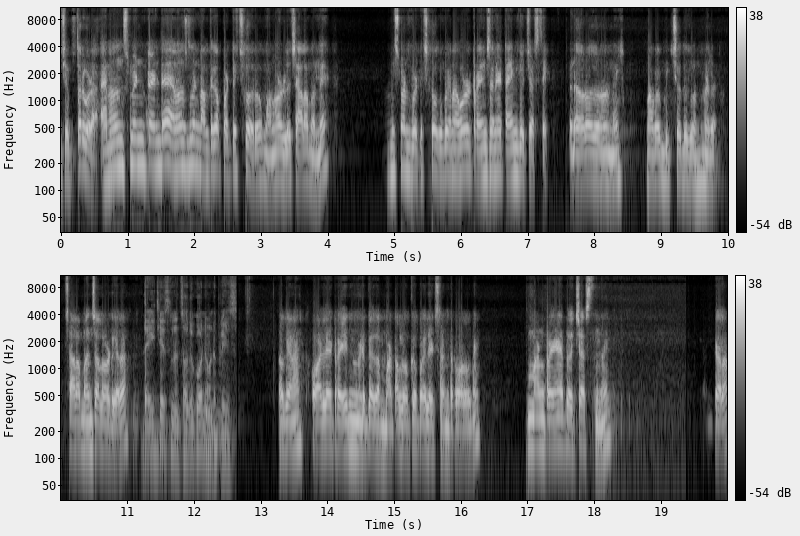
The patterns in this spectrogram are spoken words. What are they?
చెప్తారు కూడా అనౌన్స్మెంట్ అంటే అనౌన్స్మెంట్ అంతగా పట్టించుకోరు. మన వాళ్ళు చాలా మంది అనౌన్స్మెంట్ పట్టించుకోకపోయినా కూడా ట్రైన్స్ అనేవి టైంకి వచ్చేస్తాయి. ఇక్కడ ఎవరో చూడండి. మా బాబు బుక్ చదువుకుంటున్నాడు చాలా మంచి అలవాటు కదా? దయచేసి నన్ను చదువుకోనివ్వండి ప్లీజ్. ఓకేనా? వాళ్ళే ట్రైన్ నడిపేది అనమాట లోకో పైలట్స్ అంటారు వాళ్ళని. మన ట్రైన్ అయితే వచ్చేస్తుంది. కదా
